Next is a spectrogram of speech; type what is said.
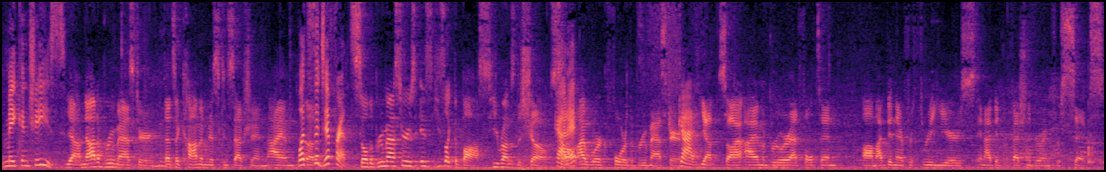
making cheese. Yeah, I'm not a brewmaster. That's a common misconception. I am. What's uh, the difference? So the brewmaster is, is, he's like the boss. He runs the show. Got so it. I work for the brewmaster. Got it. Yep. So I, I am a brewer at Fulton. Um, I've been there for three years, and I've been professionally brewing for six.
